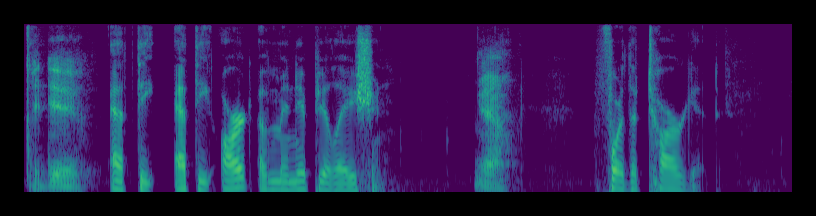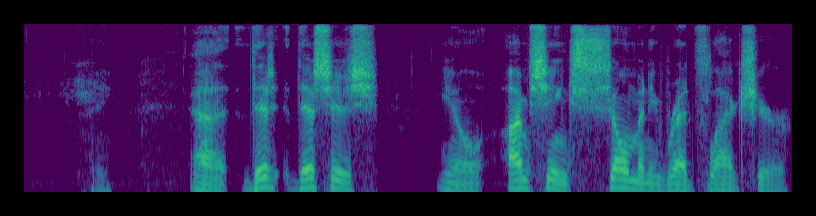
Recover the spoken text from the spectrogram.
They do. at the at the art of manipulation Yeah. for the target. Okay. Uh, this this is, you know, I'm seeing so many red flags here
